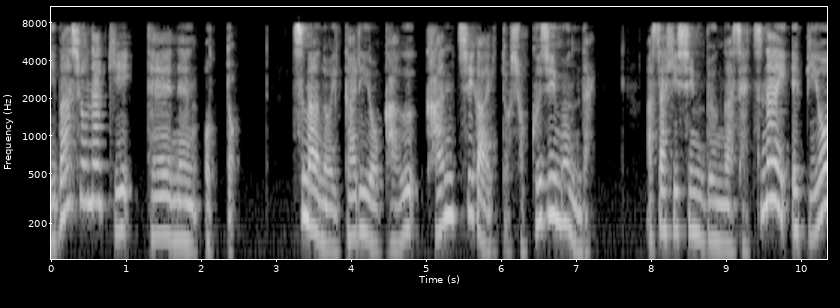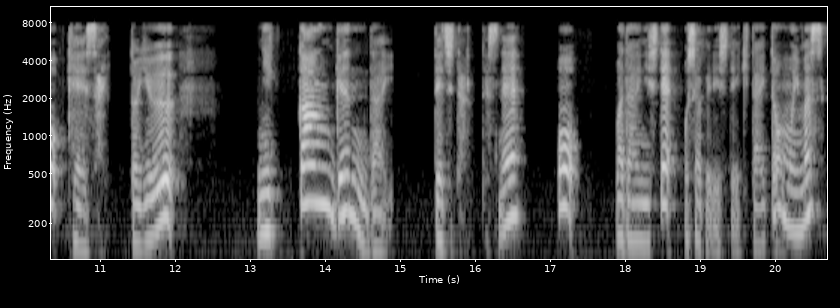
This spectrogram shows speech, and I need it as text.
居場所なき定年夫妻の怒りを買う勘違いと食事問題朝日新聞が切ないエピを掲載という日刊現代デジタルですねを話題にしておしゃべりしていきたいと思います。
